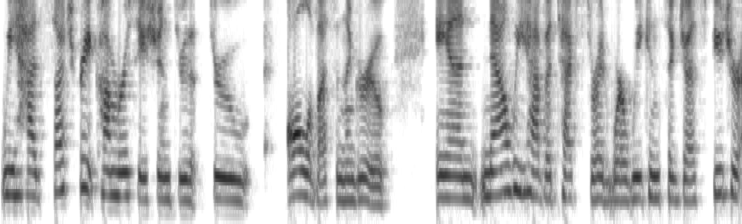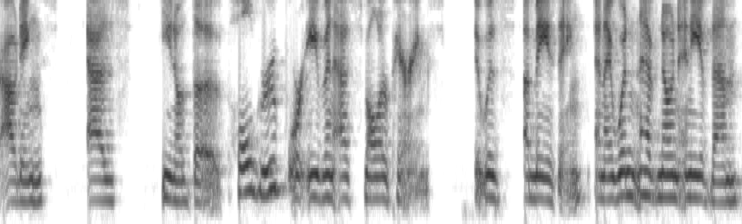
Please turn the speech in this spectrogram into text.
we had such great conversation through the, through all of us in the group. And now we have a text thread where we can suggest future outings as, you know, the whole group or even as smaller pairings. It was amazing. And I wouldn't have known any of them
